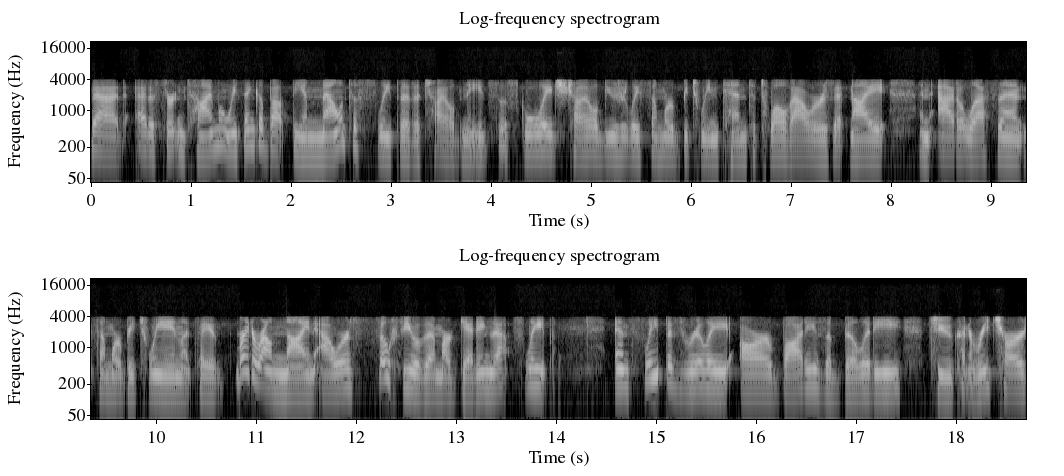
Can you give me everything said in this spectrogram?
that at a certain time, when we think about the amount of sleep that a child needs, a school age child usually somewhere between 10 to 12 hours at night, an adolescent somewhere between, let's say, right around nine hours. So few of them are getting that sleep. And sleep is really our body's ability to kind of recharge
